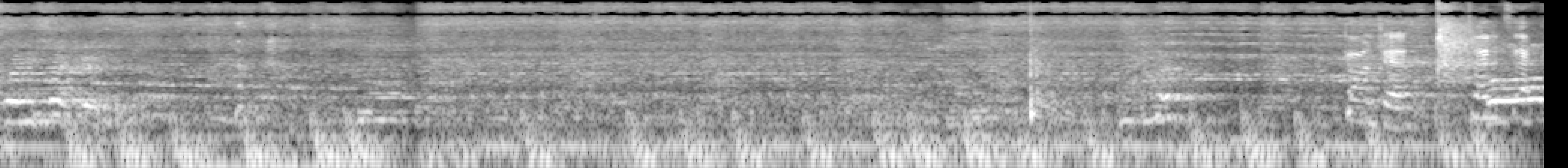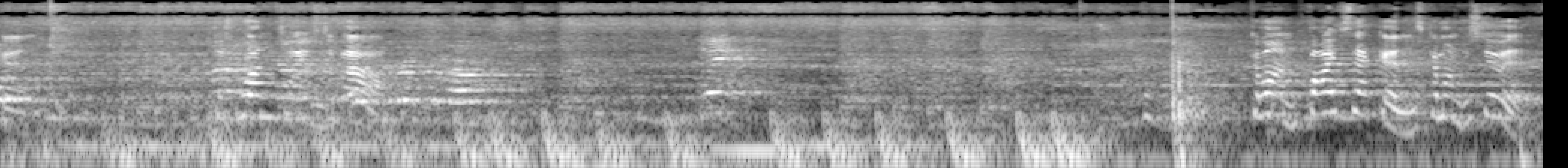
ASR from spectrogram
Come on, Jess. 10 seconds. Just one toes to bar. Come on, five seconds. Come on, just do it.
